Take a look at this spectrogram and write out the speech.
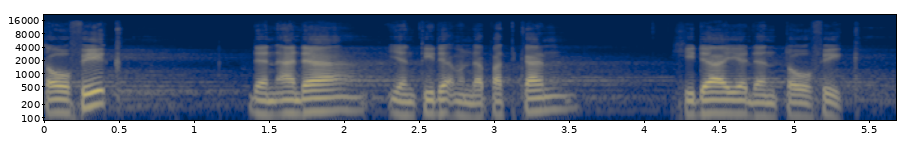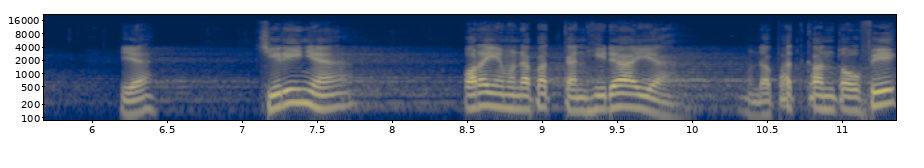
taufik dan ada yang tidak mendapatkan hidayah dan taufik. Ya. Cirinya orang yang mendapatkan hidayah, mendapatkan taufik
